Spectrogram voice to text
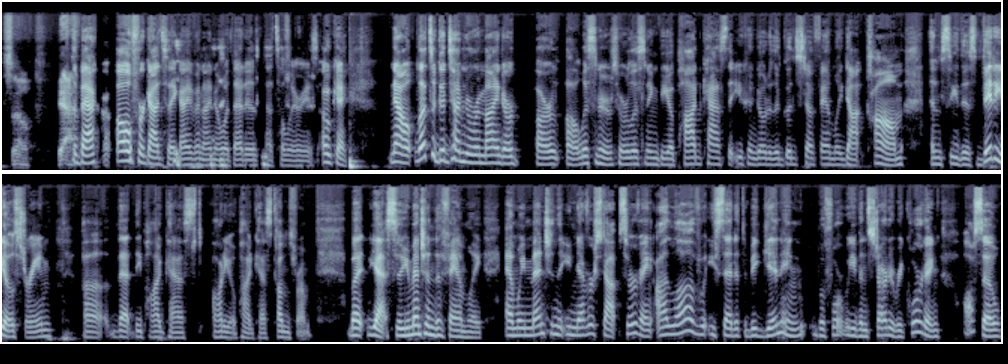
So yeah. The background. Oh, for God's sake, I even I know what that is. That's hilarious. Okay. Now, that's a good time to remind our our uh, listeners who are listening via podcast that you can go to the goodstufffamily.com and see this video stream uh, that the podcast audio podcast comes from but yes so you mentioned the family and we mentioned that you never stop serving i love what you said at the beginning before we even started recording also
